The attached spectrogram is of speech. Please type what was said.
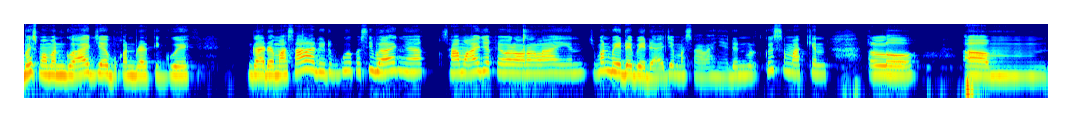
best moment gue aja bukan berarti gue nggak ada masalah di hidup gue pasti banyak sama aja kayak orang-orang lain cuman beda-beda aja masalahnya dan menurut gue semakin lo em,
